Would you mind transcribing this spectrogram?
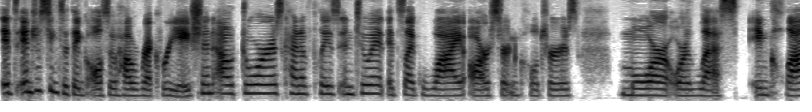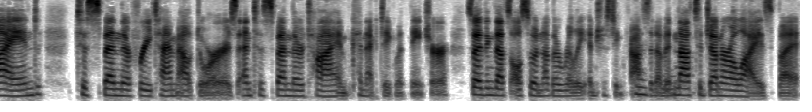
it's interesting to think also how recreation outdoors kind of plays into it. It's like, why are certain cultures more or less inclined to spend their free time outdoors and to spend their time connecting with nature? So I think that's also another really interesting facet mm-hmm. of it. Mm-hmm. Not to generalize, but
